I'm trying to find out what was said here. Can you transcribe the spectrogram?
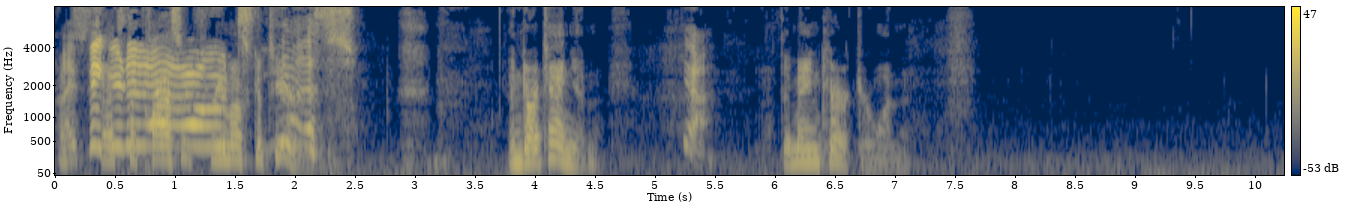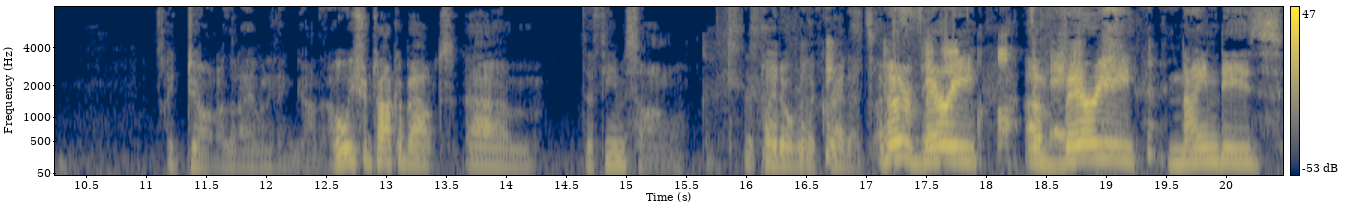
I That's, figured that's the it classic Three! Musketeers. Yes. And D'Artagnan, Yeah. the main character one. I don't know that I have anything beyond that. Oh, we should talk about um, the theme song that played over the credits. Another very, a very '90s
